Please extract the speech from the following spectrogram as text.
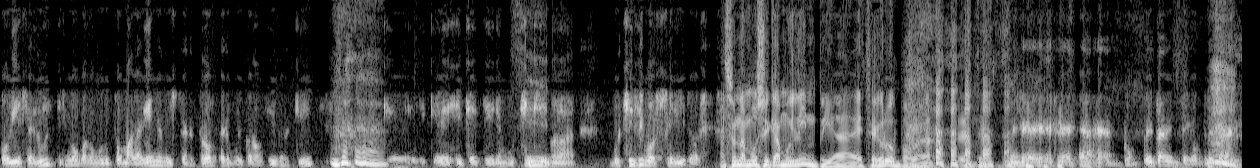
Hoy es el último con un grupo malagueño, Mr. Proper, muy conocido aquí, y que, y que- y que tiene muchísima, muchísimos seguidores. Hace una música muy limpia este grupo, ¿verdad? completamente, completamente.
